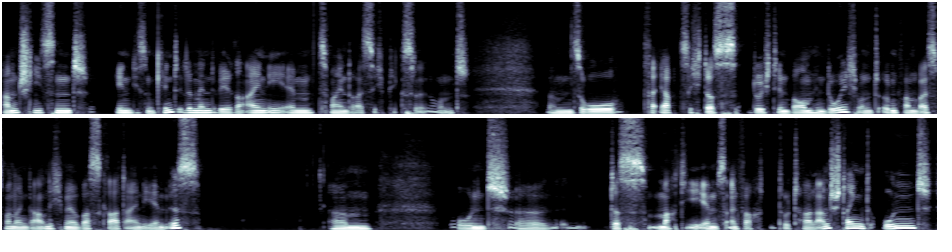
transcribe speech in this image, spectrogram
anschließend in diesem Kindelement wäre ein EM 32 Pixel und ähm, so vererbt sich das durch den Baum hindurch und irgendwann weiß man dann gar nicht mehr, was gerade ein EM ist. Ähm, und äh, das macht die EMs einfach total anstrengend und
